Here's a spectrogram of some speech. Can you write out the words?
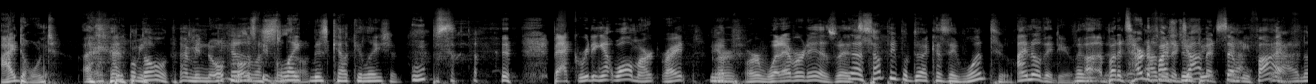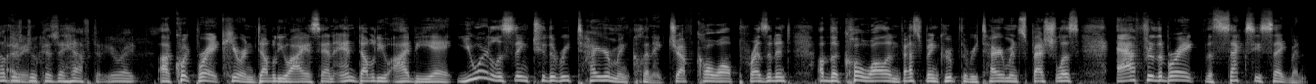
I don't. People I mean, don't. I mean, no, because most of a people slight don't. miscalculation. Oops. Back reading at Walmart, right? Yep. Or, or whatever it is. It's- Yeah, some people do it because they want to. I know they do. Uh, but it's hard to find a job be- at 75. Yeah, yeah, and I others mean- do because they have to. You're right. A quick break here in WISN and WIBA. You are listening to the Retirement Clinic. Jeff Kowal, president of the Kowal Investment Group, the retirement specialist. After the break, the sexy segment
